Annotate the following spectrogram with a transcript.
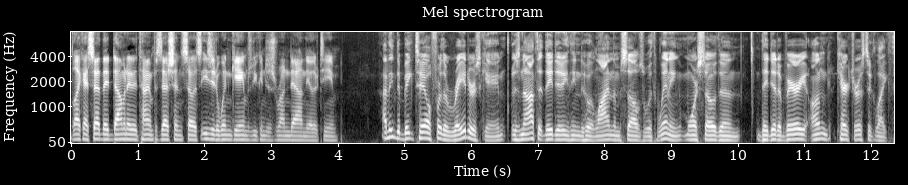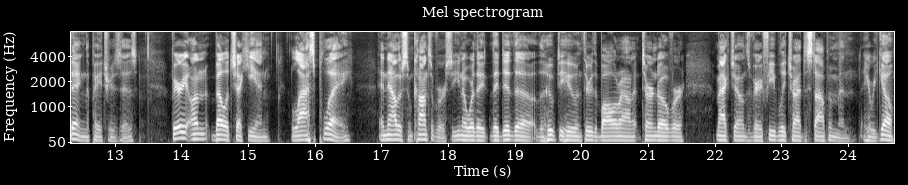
like I said, they dominated time possession, so it's easy to win games. You can just run down the other team. I think the big tale for the Raiders game is not that they did anything to align themselves with winning, more so than they did a very uncharacteristic like thing. The Patriots is very un Belichickian last play, and now there's some controversy. You know where they they did the the hoopty hoo and threw the ball around, it turned over. Mac Jones very feebly tried to stop him, and here we go.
